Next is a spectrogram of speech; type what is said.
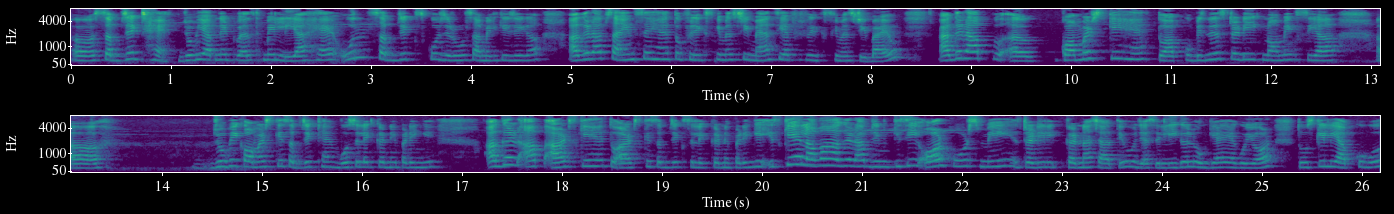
सब्जेक्ट हैं जो भी आपने ट्वेल्थ में लिया है उन सब्जेक्ट्स को ज़रूर शामिल कीजिएगा। अगर आप साइंस से हैं तो फिजिक्स केमिस्ट्री मैथ्स या फिर फिजिक्स केमिस्ट्री बायो अगर आप कॉमर्स के हैं तो आपको बिज़नेस स्टडी इकोनॉमिक्स या आ, जो भी कॉमर्स के सब्जेक्ट हैं वो सिलेक्ट करने पड़ेंगे। अगर आप आर्ट्स के हैं तो आर्ट्स के सब्जेक्ट सेलेक्ट करने पड़ेंगे। इसके अलावा अगर आप जिन किसी और कोर्स में स्टडी करना चाहते हो, जैसे लीगल हो गया या कोई और तो उसके लिए आपको वो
